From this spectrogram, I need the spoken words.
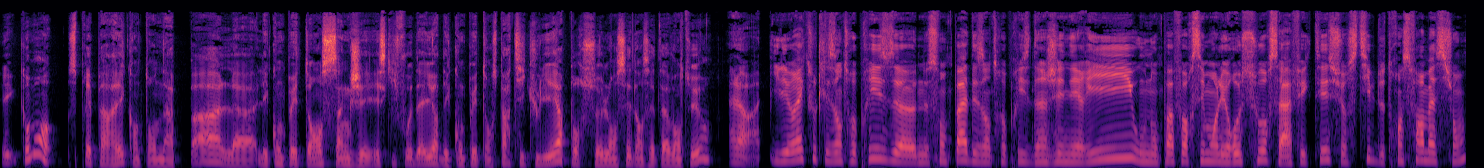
Et comment se préparer quand on n'a pas les compétences 5G Est-ce qu'il faut d'ailleurs des compétences particulières pour se lancer dans cette aventure? Alors, il est vrai que toutes les entreprises euh, ne sont pas des entreprises d'ingénierie ou n'ont pas forcément les ressources à affecter sur ce type de transformation.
